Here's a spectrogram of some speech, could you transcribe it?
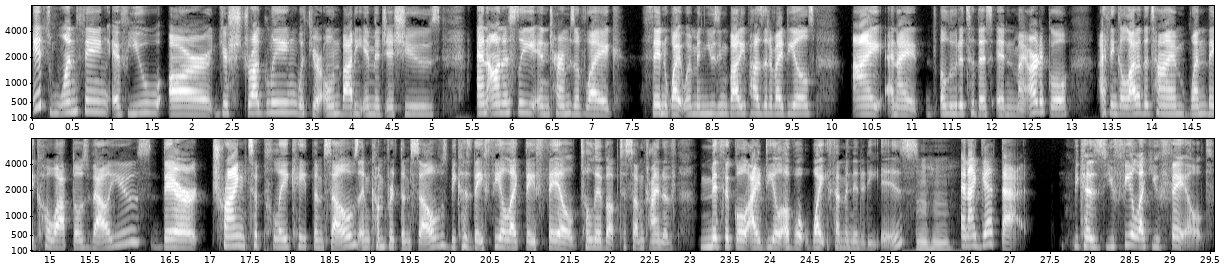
it's one thing if you are you're struggling with your own body image issues and honestly in terms of like thin white women using body positive ideals i and i alluded to this in my article i think a lot of the time when they co-opt those values they're trying to placate themselves and comfort themselves because they feel like they failed to live up to some kind of mythical ideal of what white femininity is Mm-hmm. and i get that because you feel like you failed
